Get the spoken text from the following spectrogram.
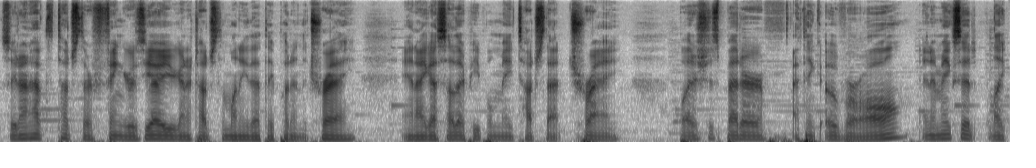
So you don't have to touch their fingers. Yeah, you're going to touch the money that they put in the tray. And I guess other people may touch that tray. But it's just better, I think, overall. And it makes it like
